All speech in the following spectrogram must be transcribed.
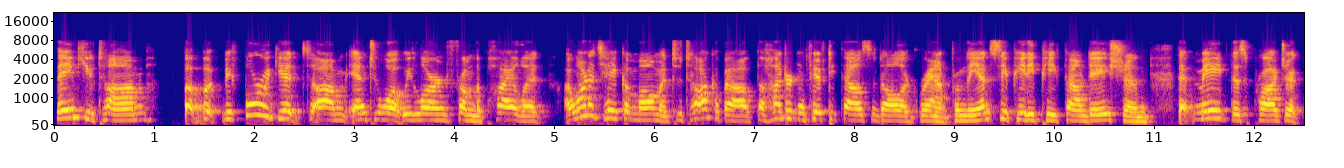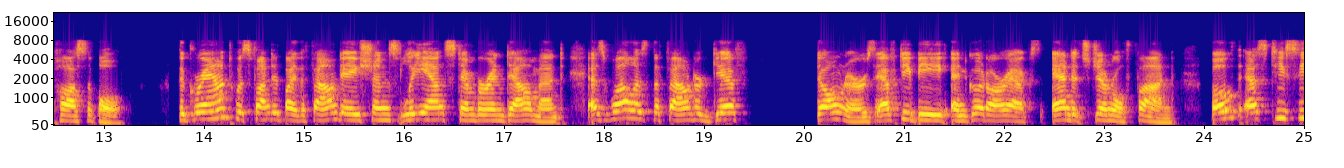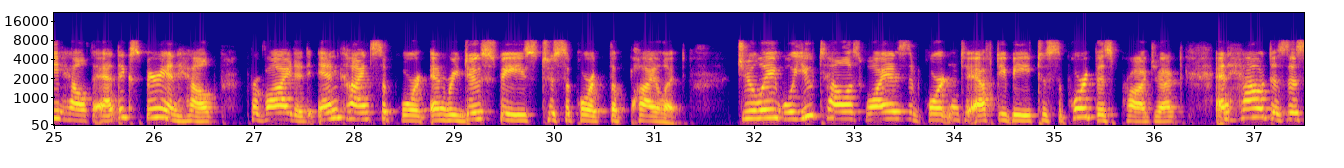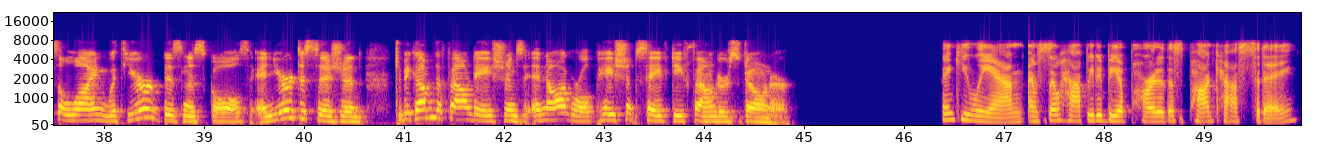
Thank you, Tom. But, but before we get um, into what we learned from the pilot, I want to take a moment to talk about the $150,000 grant from the NCPDP Foundation that made this project possible. The grant was funded by the Foundation's Lee Ann Stember Endowment, as well as the founder gift donors, FDB and GoodRx, and its general fund. Both STChealth and Experian Health provided in kind support and reduced fees to support the pilot. Julie, will you tell us why it is important to FDB to support this project and how does this align with your business goals and your decision to become the Foundation's inaugural Patient Safety Founders Donor? Thank you, Lee Ann. I'm so happy to be a part of this podcast today.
